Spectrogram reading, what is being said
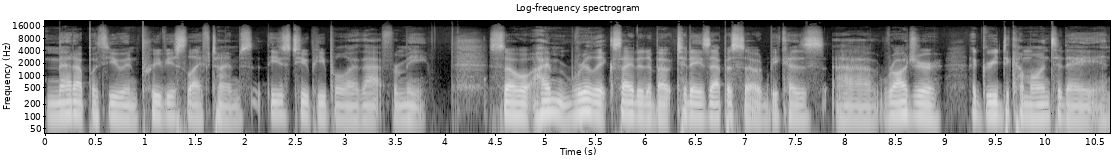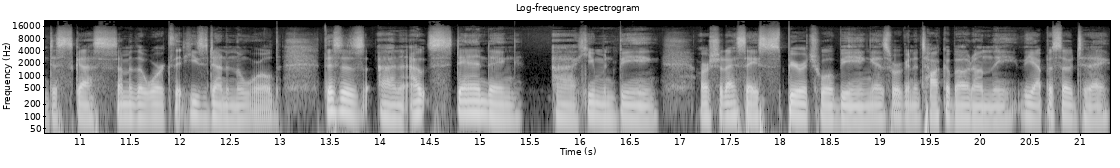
met up with you in previous lifetimes, these two people are that for me. So I'm really excited about today's episode because uh, Roger agreed to come on today and discuss some of the work that he's done in the world. This is an outstanding uh, human being, or should I say, spiritual being, as we're going to talk about on the the episode today.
